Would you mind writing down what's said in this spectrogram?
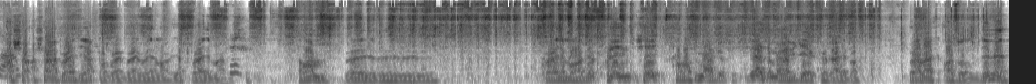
Aşağı aşağıya buraya da yap. Buraya buraya buraya mavi yap. Buraya da mavi işte. Tamam mı? Böyle böyle böyle. Buraya da mavi yap. Kulenin şey kafası mavi olsun. Biraz da mavi gerekiyor galiba. Buralar az oldu değil mi?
